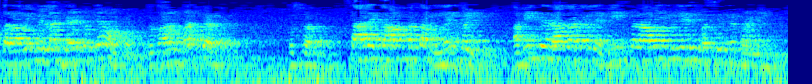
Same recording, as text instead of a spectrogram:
تراوی میں لگ گئے تو کیا ہوگا دکان بند کر دیں۔ اس وقت سارے کام ختم نہیں پڑی ابھی سے راجا کر لیں۔ بیس تراوی مجھے اس مسجد میں پڑھنی۔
